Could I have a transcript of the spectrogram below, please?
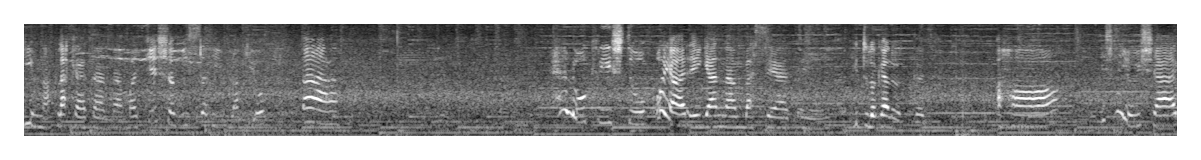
hívnak, le kell tennem, majd később visszahívlak, jó? Pá! Hello Kristóf, olyan régen nem beszéltünk. Itt ülök előtted. Aha, és mi újság?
